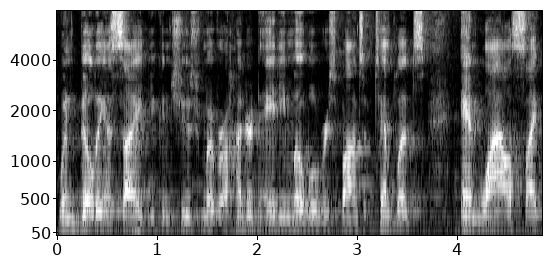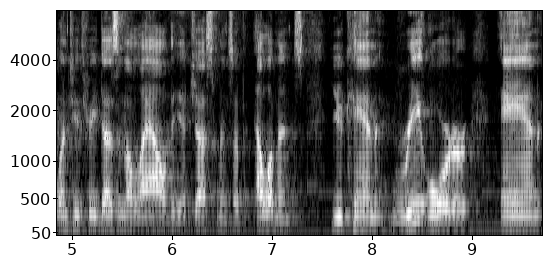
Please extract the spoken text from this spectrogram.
When building a site you can choose from over 180 mobile responsive templates and while site 123 doesn't allow the adjustments of elements you can reorder and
